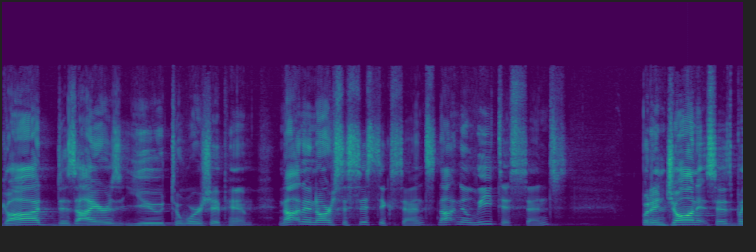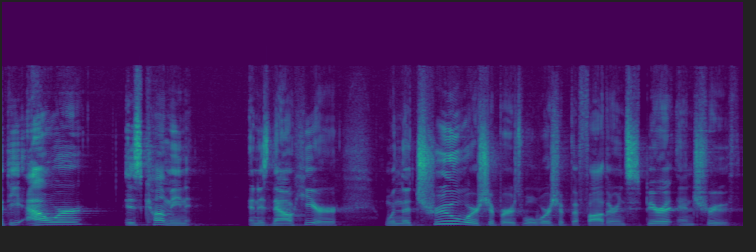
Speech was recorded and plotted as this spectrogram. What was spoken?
God desires you to worship him, not in a narcissistic sense, not in an elitist sense, but in John it says, But the hour is coming and is now here when the true worshipers will worship the Father in spirit and truth.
